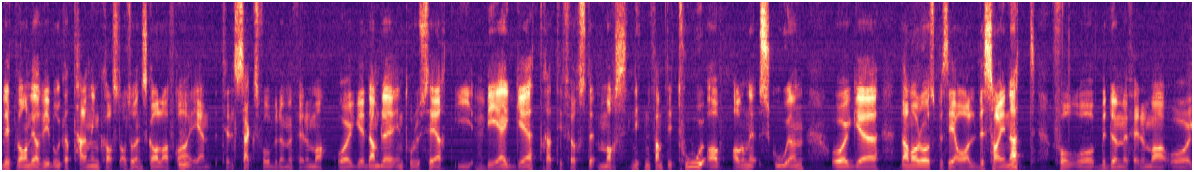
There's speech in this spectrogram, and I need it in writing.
blitt vanlig at vi bruker terningkast, altså en skala fra Mm. 1 til 6 for å bedømme filmer. Og eh, den ble introdusert i VG 31. mars 1952 av Arne Skoen. Og eh, den var da spesialdesignet for å bedømme filmer og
